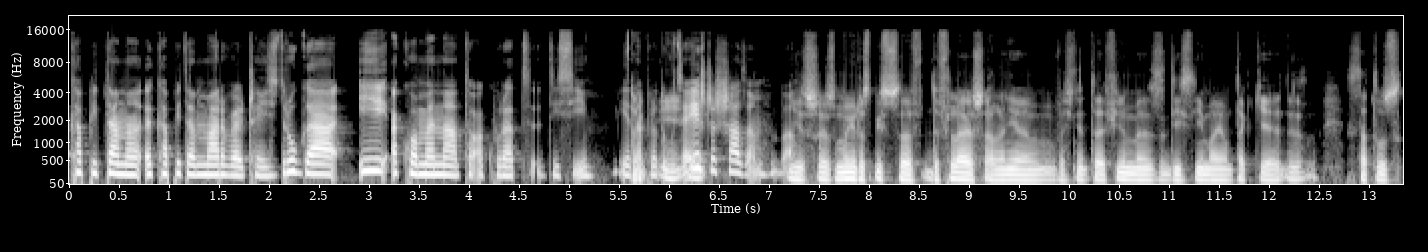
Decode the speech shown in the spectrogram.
Kapitana, Kapitan Marvel część druga i Aquamana to akurat DC jedna Tak, produkcja. i- jeszcze Shazam chyba. Jeszcze jest w mojej rozpisce The Flash, ale nie wiem, właśnie te filmy z DC mają takie y, status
